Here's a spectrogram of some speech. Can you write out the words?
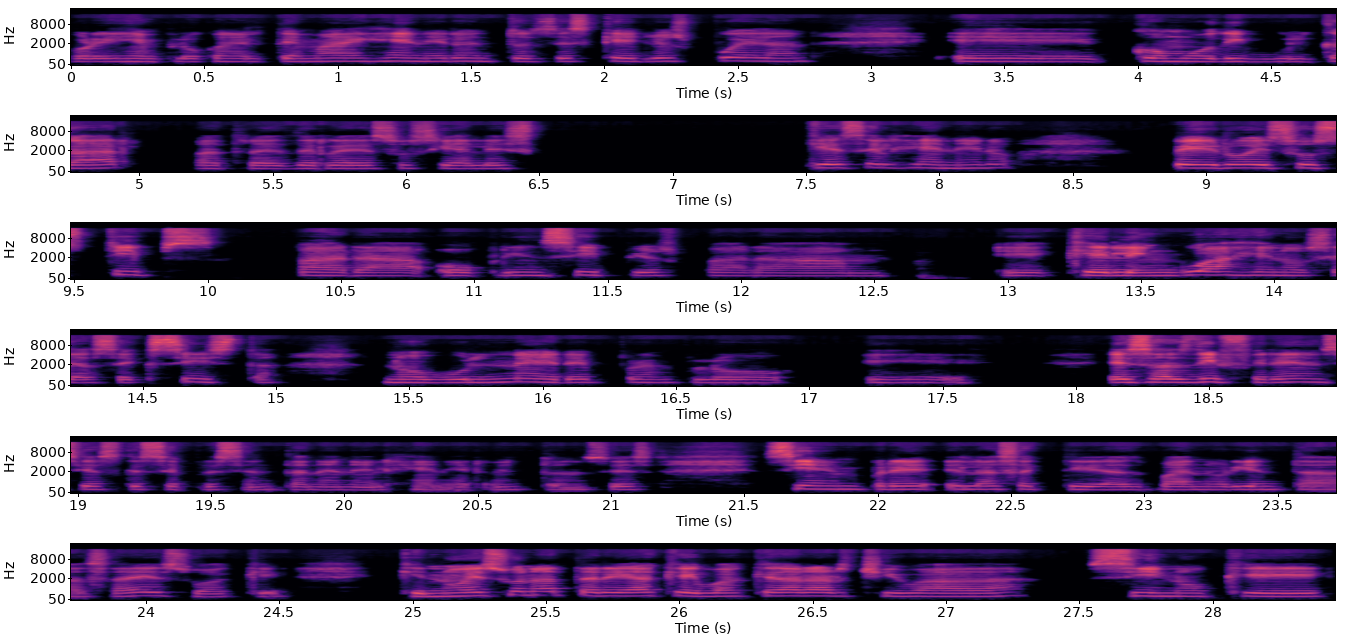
por ejemplo, con el tema de género, entonces que ellos puedan eh, como divulgar a través de redes sociales qué es el género, pero esos tips para o principios para eh, que el lenguaje no sea sexista, no vulnere, por ejemplo, eh, esas diferencias que se presentan en el género. Entonces, siempre las actividades van orientadas a eso, a que, que no es una tarea que va a quedar archivada, sino que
